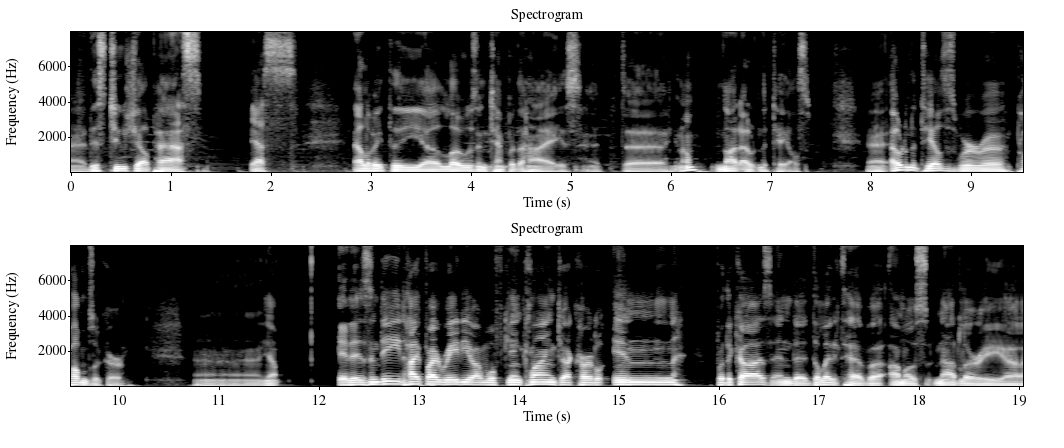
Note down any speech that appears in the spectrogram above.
Uh, this too shall pass. Yes. Elevate the uh, lows and temper the highs. At, uh, you know, not out in the tails. Uh, out in the tails is where uh, problems occur. Uh, yeah. It is indeed HighView Radio. I'm Wolfgang Klein, Jack Hartle in for the cause, and uh, delighted to have uh, Amos Nadler, a, uh,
